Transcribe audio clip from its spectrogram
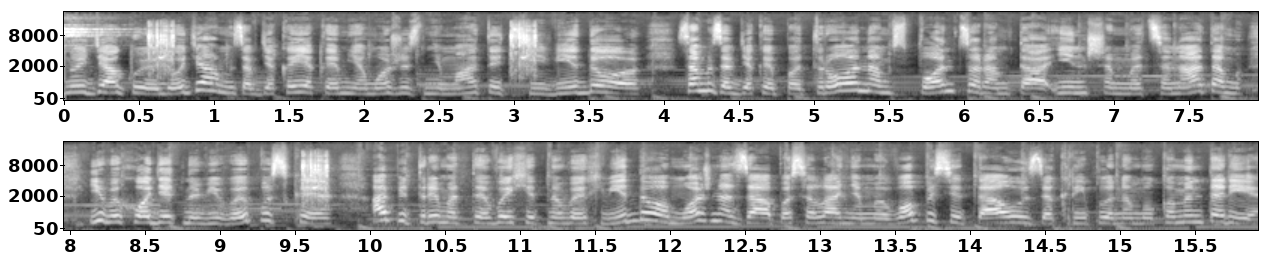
Ну і дякую людям, завдяки яким я можу знімати ці відео, саме завдяки патронам, спонсорам та іншим меценатам. І виходять нові випуски. А підтримати вихід нових відео можна за посиланнями в описі та у закріпленому коментарі.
